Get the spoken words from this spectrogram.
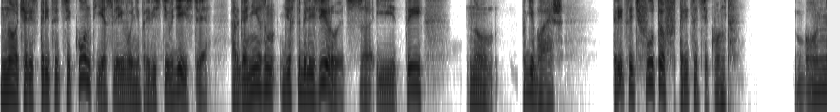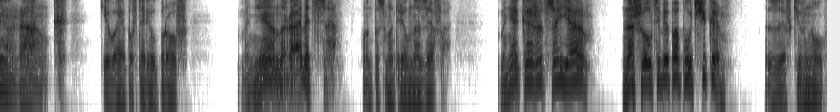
Но через 30 секунд, если его не привести в действие, организм дестабилизируется, и ты, ну, погибаешь. 30 футов, 30 секунд. «Бумеранг», — кивая повторил проф. «Мне нравится», — он посмотрел на Зефа. «Мне кажется, я нашел тебе попутчика». Зеф кивнул.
